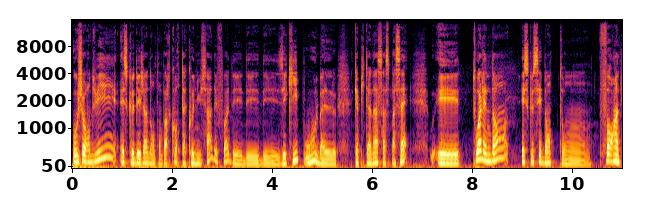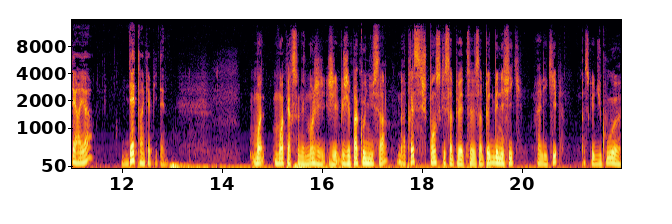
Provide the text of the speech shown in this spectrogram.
aujourd'hui, est-ce que déjà dans ton parcours, tu as connu ça, des fois, des, équipes où bah, le capitana, ça se passait? Et toi, là-dedans, est-ce que c'est dans ton fort intérieur d'être un capitaine? Moi, moi, personnellement, j'ai pas connu ça. Mais après, je pense que ça peut être, ça peut être bénéfique à l'équipe. Parce que du coup, euh,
